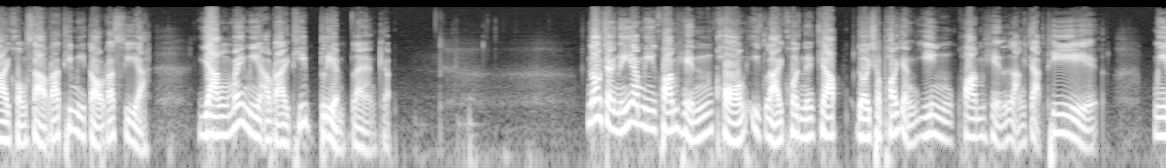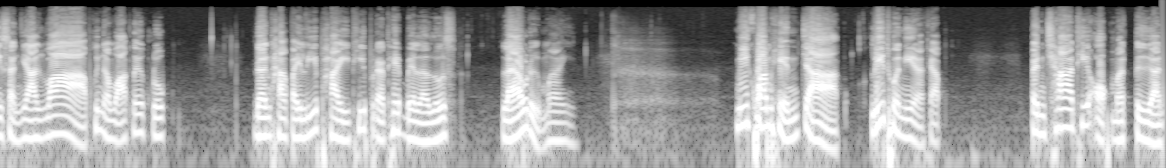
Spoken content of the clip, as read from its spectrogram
บายของสหรัฐที่มีต่อรัสเซีย ยังไม่มีอะไรที่เปลี่ยนแปลงครับนอกจากนี้ยังมีความเห็นของอีกหลายคนนะครับ โดยเฉพาะอย่างยิ่งความเห็นหลังจากที่มีสัญญาณว่าผู้นำวากเนอร์กรุ๊ปเดินทางไปลี้ภัยที่ประเทศเบลารุสแล้วหรือไม่ มีความเห็นจาก ลิทัวเนียครับ เป็นชาติที่ออกมาเตือน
